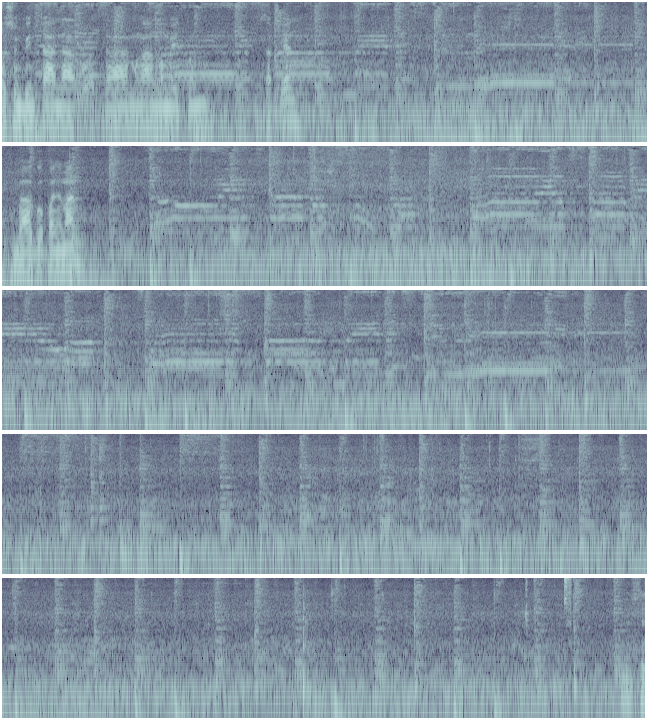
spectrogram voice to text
Bukas yung bintana ko at uh, mga ngamay itong sakyan. Bago pa naman.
